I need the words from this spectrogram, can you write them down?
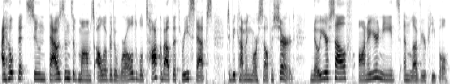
I hope that soon thousands of moms all over the world will talk about the three steps to becoming more self assured know yourself, honor your needs, and love your people.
